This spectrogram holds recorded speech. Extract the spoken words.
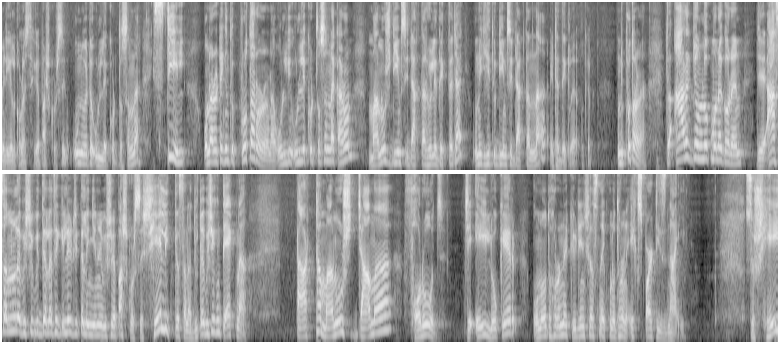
মেডিকেল কলেজ থেকে পাশ করছে। উনি ওটা উল্লেখ করতেছেন না। স্টিল ওনার ওটা কিন্তু প্রতারণা না উনি উল্লেখ করতেছেন না, কারণ মানুষ ডিএমসি ডাক্তার হলে দেখতে যায়, উনি যেহেতু ডিএমসি ডাক্তার না, এটা দেখলেন ওকে, উনি প্রতারণা। তো আরেকজন লোক মনে করেন যে আসানুল্লাহ বিশ্ববিদ্যালয় থেকে ইলেকট্রিক্যাল ইঞ্জিনিয়ার বিষয়ে পাশ করছে, সে লিখতেছে না দুটা বিষয় কিন্তু এক না। তারটা মানুষ জানা ফরজ যে এই লোকের কোনো ধরনের ক্রিডেন্সিয়ালস নাই, কোনো ধরনের এক্সপার্টিস নাই। সো সেই,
